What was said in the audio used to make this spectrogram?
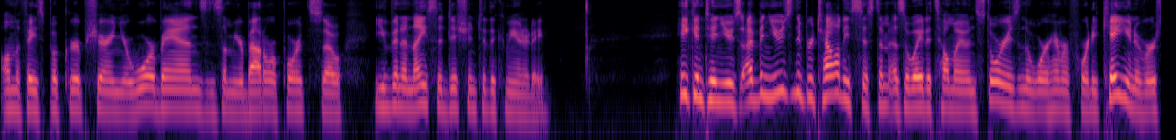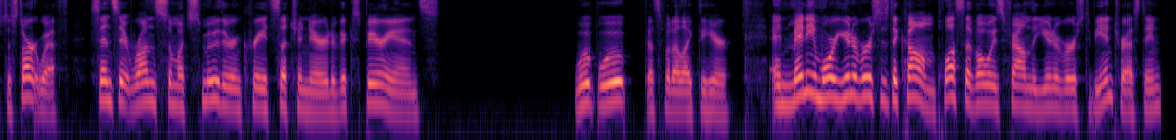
on the Facebook group sharing your war bands and some of your battle reports, so you've been a nice addition to the community. He continues, I've been using the brutality system as a way to tell my own stories in the Warhammer 40k universe to start with, since it runs so much smoother and creates such a narrative experience. Whoop whoop, that's what I like to hear. And many more universes to come. Plus, I've always found the universe to be interesting,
